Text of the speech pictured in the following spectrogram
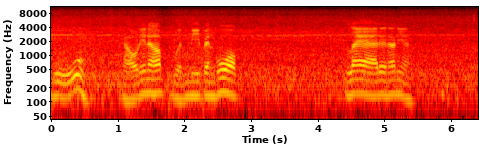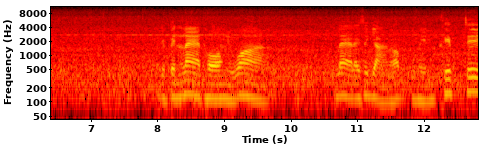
โอ้โหแถวนี้นะครับ เหมือนมีเป็นพวกแร่ด้วยนะเนี่ย จะเป็นแร่ทองหรือว่าแร่อะไรสักอย่างครับผมเห็นคลิปที่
